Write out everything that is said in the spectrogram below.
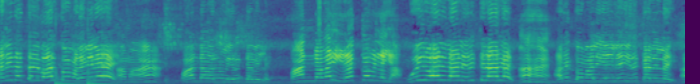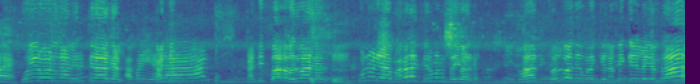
கணிதத்தை பார்க்கும் அளவிலே ஆமா. பாண்டவர்கள் இருக்கவில்லை. பாண்டவர் இறக்கவில்லையா? உயிரோடு தான் இருக்கிறார்கள். அரக்கு மாளிகையிலே இருக்கவில்லை. உயிரோடு தான் இருக்கிறார்கள். அப்படி இருந்தாரானால்? கண்டிப்பாக வருவார்கள். உன்னுடைய மகளை திருமணம் செய்வார்கள். நான் சொல்வது உனக்கு நம்பிக்கை இல்லை என்றால்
